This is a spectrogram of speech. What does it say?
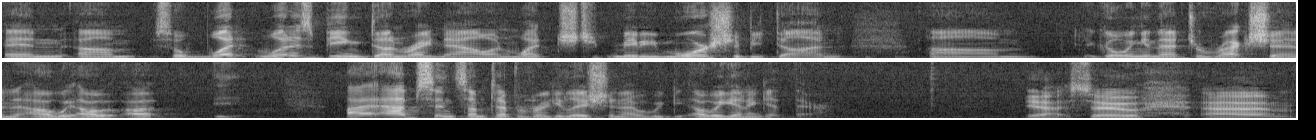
And um, so, what what is being done right now, and what sh- maybe more should be done, um, going in that direction? Are we, are, are, absent some type of regulation, are we are we going to get there? Yeah, so um,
